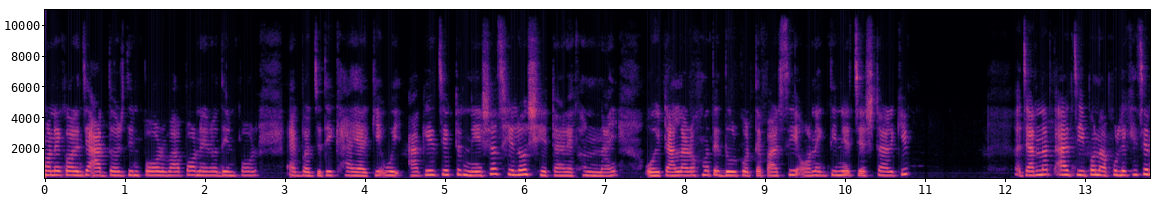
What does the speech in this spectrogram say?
মনে করেন যে আট দশ দিন পর বা পনেরো দিন পর একবার যদি খাই আর কি, ওই আগের যে একটা নেশা ছিল সেটা আর এখন নাই। ওইটা আল্লাহ রহমতে দূর করতে পারছি, অনেক দিনের চেষ্টা আর কি। জান্নাত আর জীবন আপু লিখেছেন,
